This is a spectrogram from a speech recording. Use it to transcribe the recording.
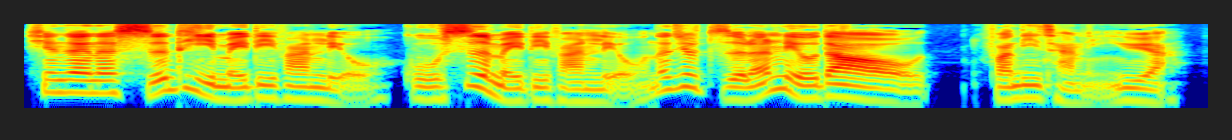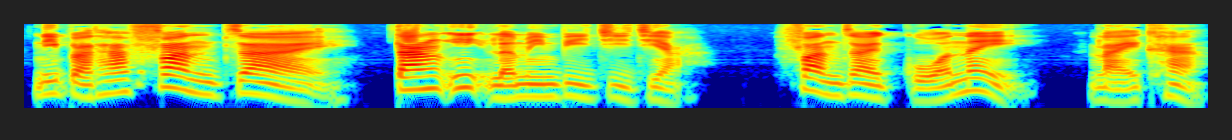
现在呢，实体没地方流，股市没地方流，那就只能流到房地产领域啊。你把它放在单一人民币计价，放在国内来看，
